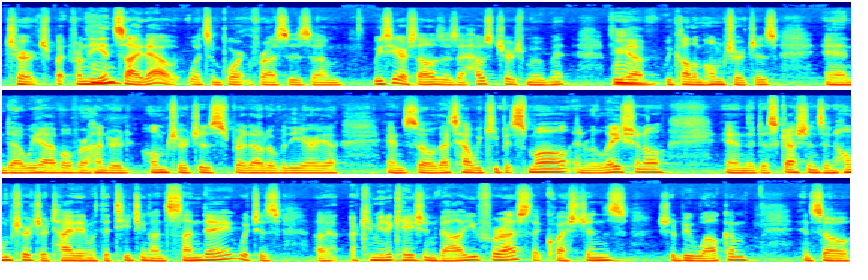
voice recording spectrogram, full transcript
church. But from the mm. inside out, what's important for us is um, we see ourselves as a house church movement. We mm. have we call them home churches, and uh, we have over hundred home churches spread out over the area. And so that's how we keep it small and relational. And the discussions in home church are tied in with the teaching on Sunday, which is a, a communication value for us that questions should be welcome. And so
